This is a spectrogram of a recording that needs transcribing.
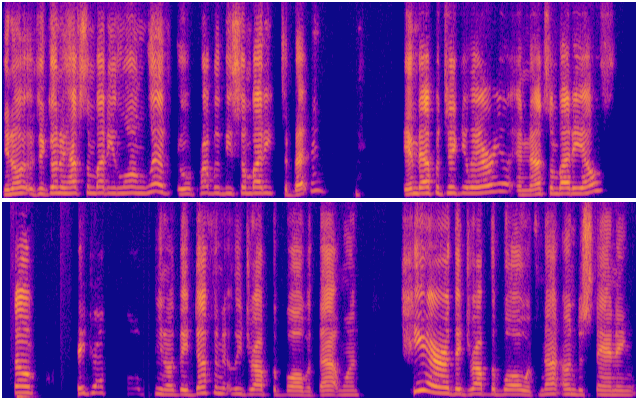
You know, if they're going to have somebody long live, it would probably be somebody Tibetan in that particular area and not somebody else. So they dropped, you know, they definitely dropped the ball with that one. Here, they drop the ball with not understanding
